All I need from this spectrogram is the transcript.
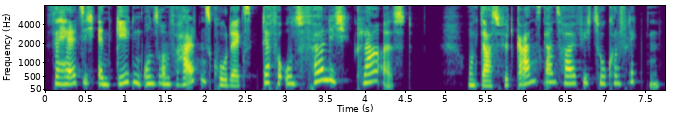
verhält sich entgegen unserem Verhaltenskodex, der für uns völlig klar ist. Und das führt ganz, ganz häufig zu Konflikten.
